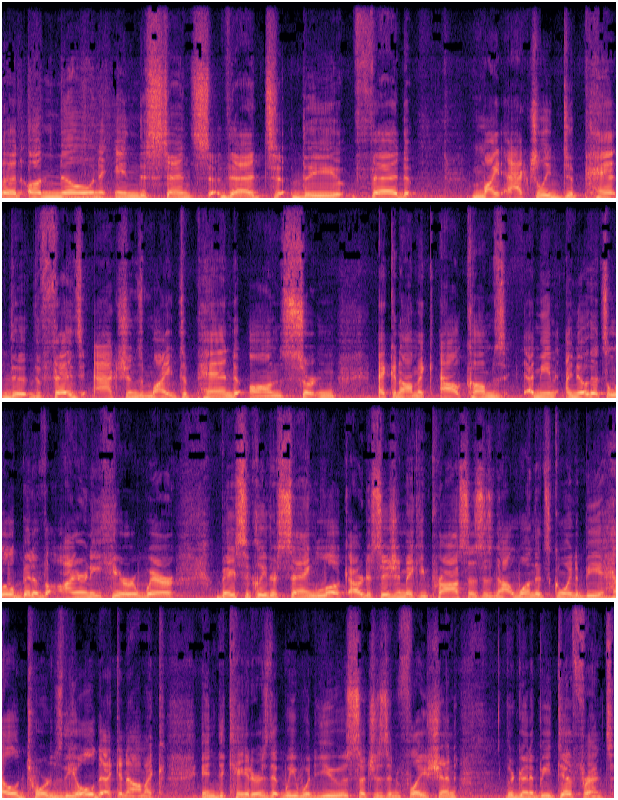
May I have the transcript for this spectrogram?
an unknown in the sense that the Fed might actually depend the, the Fed's actions might depend on certain economic outcomes. I mean, I know that's a little bit of irony here where basically they're saying, look, our decision making process is not one that's going to be held towards the old economic indicators that we would use, such as inflation. They're going to be different.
